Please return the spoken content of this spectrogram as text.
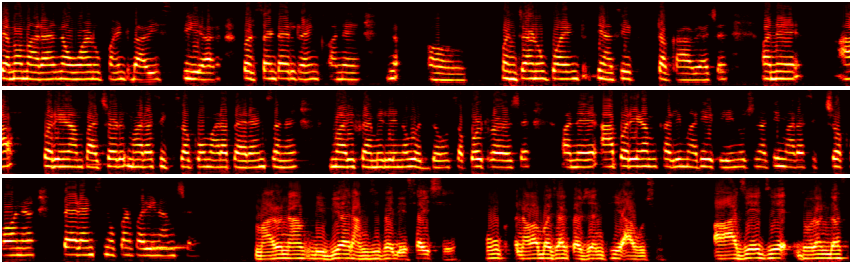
તેમાં મારા નવ્વાણું પોઈન્ટ બાવીસ પીઆર પર્સન્ટાઇલ રેન્ક અને પંચાણું પોઈન્ટ ત્યાંસી ટકા આવ્યા છે. અને આ પરિણામ પાછળ મારા શિક્ષકો, મારા પેરેન્ટ્સ અને મારી ફેમિલીનો બધો સપોર્ટ રહ્યો છે. અને આ પરિણામ ખાલી મારી એકલીનું જ નથી, મારા શિક્ષકો અને પેરેન્ટ્સનું પણ પરિણામ છે. મારું નામ દિવ્ય રામજીભાઈ દેસાઈ છે. હું નવા બજાર કરજણથી આવું છું. આજે જે ધોરણ દસ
